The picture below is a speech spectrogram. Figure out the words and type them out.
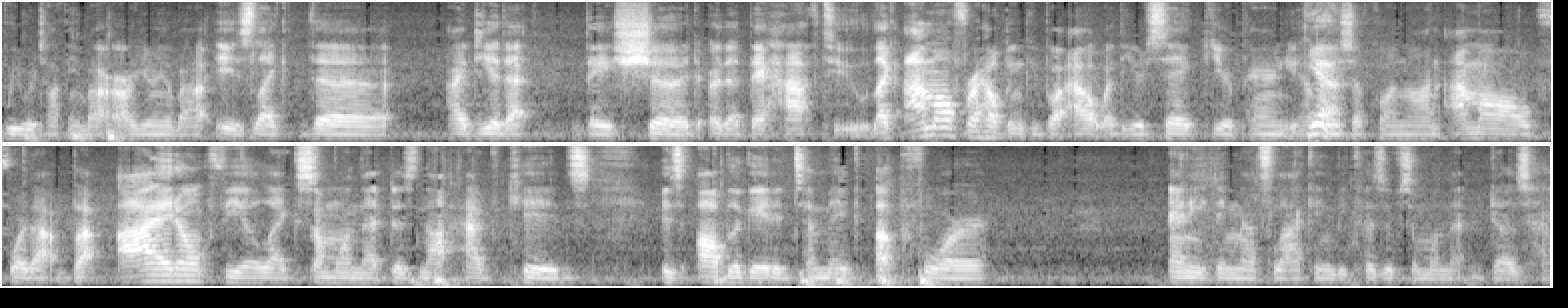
we were talking about, arguing about, is like the idea that they should or that they have to. Like I'm all for helping people out, whether you're sick, you're a parent, you have Yeah. other stuff going on. I'm all for that. But I don't feel like someone that does not have kids is obligated to make up for anything that's lacking because of someone that does have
